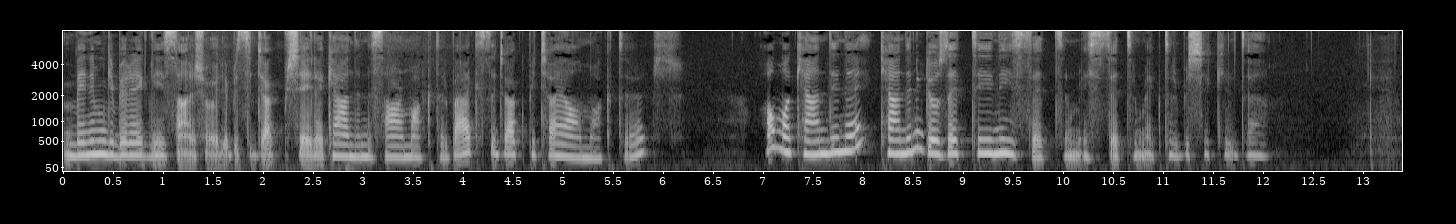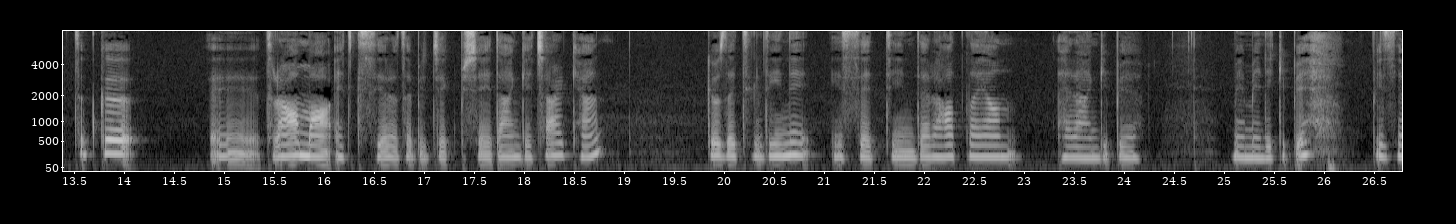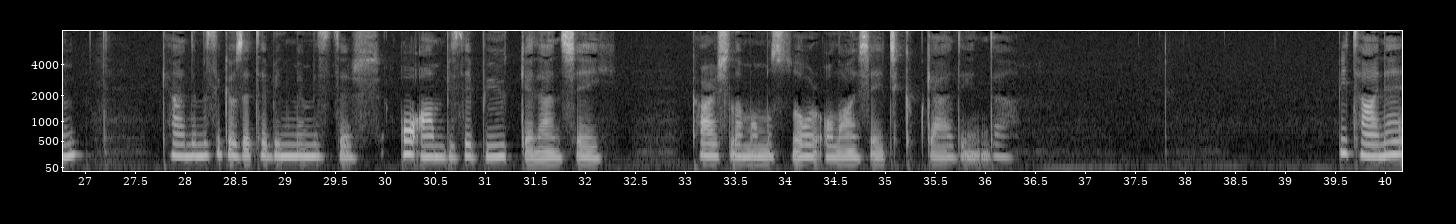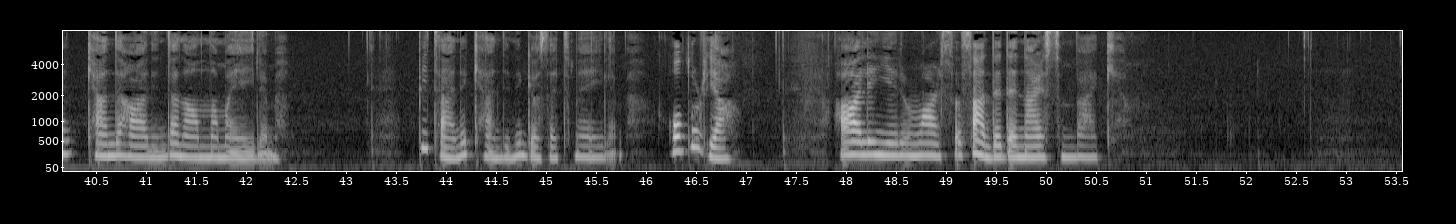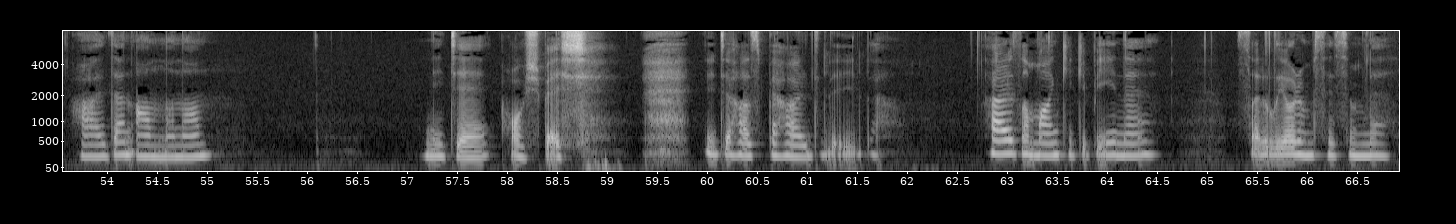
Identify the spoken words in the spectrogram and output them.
benim gibi regliysen şöyle bir sıcak bir şeyle kendini sarmaktır. Belki sıcak bir çay almaktır. Ama kendine kendini gözettiğini hissettirme, hissettirmektir bir şekilde. Tıpkı e, travma etkisi yaratabilecek bir şeyden geçerken gözetildiğini hissettiğinde rahatlayan herhangi bir memeli gibi bizim kendimizi gözetebilmemizdir. O an bize büyük gelen şey, karşılamamız zor olan şey çıkıp geldiğinde. Bir tane kendi halinden anlama eylemi. Bir tane kendini gözetme eylemi. Olur ya. Halin yerin varsa sen de denersin belki. Halden anlanan nice hoşbeş, nice hasbihal dileğiyle. Her zamanki gibi yine sarılıyorum sesimle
